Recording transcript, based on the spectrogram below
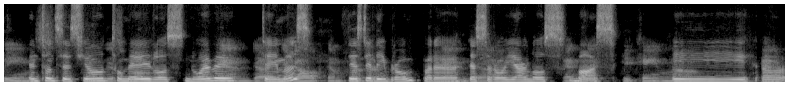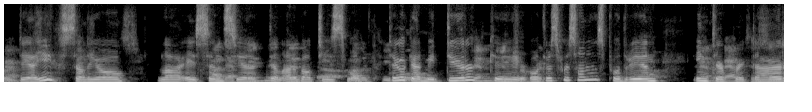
Entonces, yo tomé los nueve uh, temas de este libro para uh, desarrollarlos más. Uh, y de ahí salió la esencia del anabautismo. Tengo que admitir que otras personas podrían interpretar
